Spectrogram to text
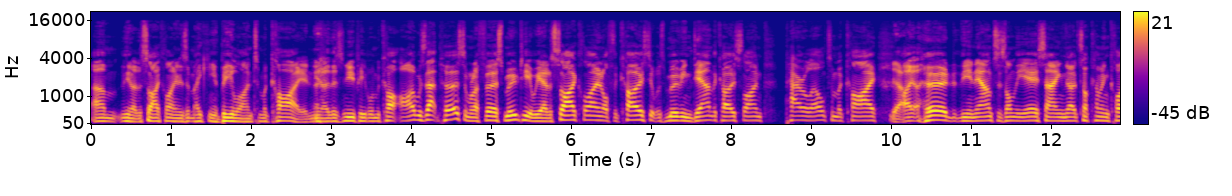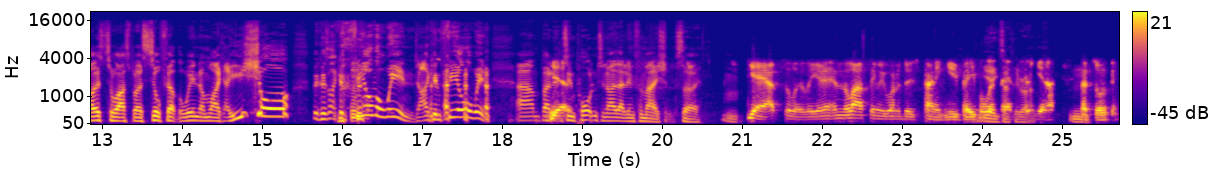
um, you know, the cyclone is it making a beeline to Mackay, and you know, there's new people in Mackay. I was that person when I first moved here. We had a cyclone off the coast; it was moving down the coastline parallel to Mackay. Yeah. I heard the announcers on the air saying, "No, it's not coming close to us," but I still felt the wind. I'm like, "Are you sure?" Because I can feel the wind. I can feel the wind. Um, but it's important to know that information. So. Yeah, absolutely. And the last thing we want to do is panic new people. Yeah, exactly and, right. You know, that sort of thing.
